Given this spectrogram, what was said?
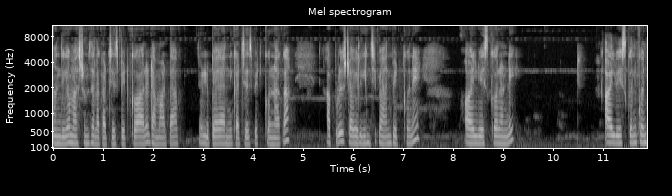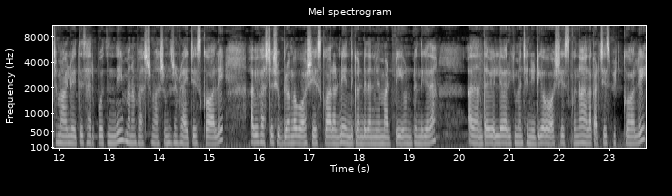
ముందుగా మష్రూమ్స్ అలా కట్ చేసి పెట్టుకోవాలి. టమాటా ఉల్లిపాయ అన్నీ కట్ చేసి పెట్టుకున్నాక అప్పుడు స్టవ్ వెలిగించి ప్యాన్ పెట్టుకొని ఆయిల్ వేసుకోవాలండి. ఆయిల్ వేసుకొని కొంచెం ఆయిల్ అయితే సరిపోతుంది. మనం ఫస్ట్ మష్రూమ్స్ని ఫ్రై చేసుకోవాలి. అవి ఫస్ట్ శుభ్రంగా వాష్ చేసుకోవాలండి. ఎందుకంటే దాని మీద మట్టి ఉంటుంది కదా. అదంతా వెళ్ళే వరకు మంచిగా నీట్గా వాష్ చేసుకున్న అలా కట్ చేసి పెట్టుకోవాలి.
